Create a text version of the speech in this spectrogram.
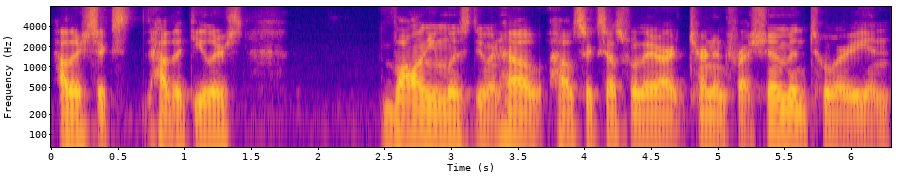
how their six how the dealers volume was doing, how how successful they are at turning fresh inventory, and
